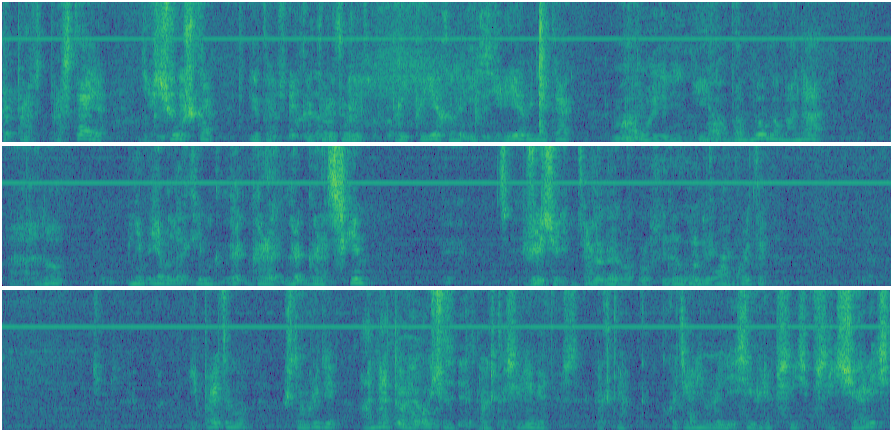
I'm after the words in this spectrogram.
про- про- простая девчушка, это, которая тоже при- приехала из деревни, так, Мама Ирина, и мама. по многом она, а, ну, не, не была таким го- горо- го- городским э, жителем, так? Задай вопрос, Ирина Какой-то- или мама? какой-то- И поэтому, что вроде она тоже много очень как-то все время, как-то, хотя они вроде с Игорем встреч- встречались,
